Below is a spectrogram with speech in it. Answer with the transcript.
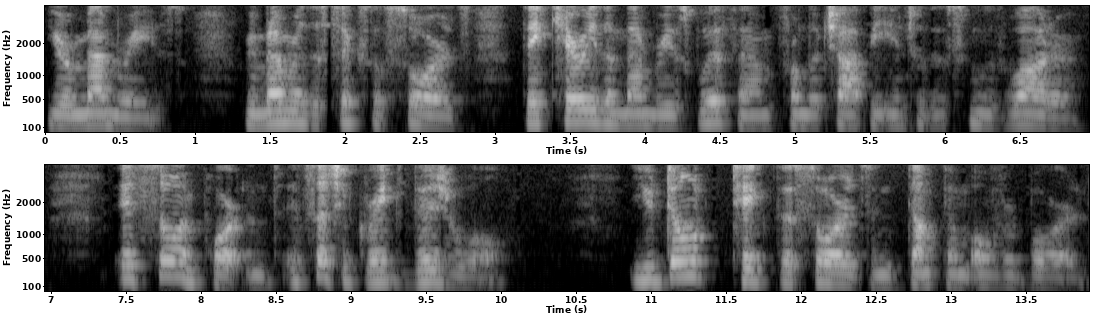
your memories. Remember the Six of Swords. They carry the memories with them from the choppy into the smooth water. It's so important. It's such a great visual. You don't take the swords and dump them overboard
